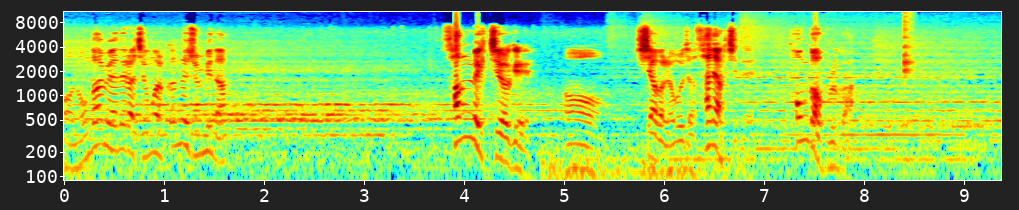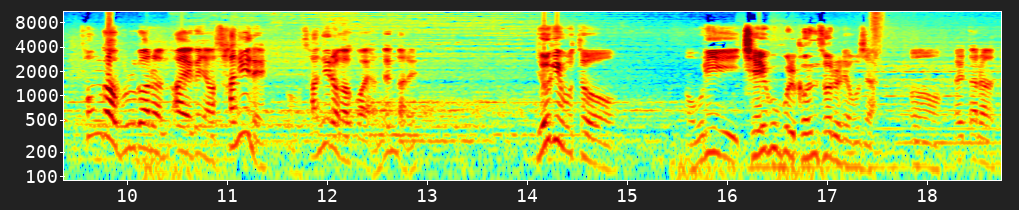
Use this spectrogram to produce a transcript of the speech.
어, 농담이 아니라 정말 끝내줍니다. 산맥 지역에 어, 시작을 해보자. 산약지대 통과 불가. 통과 불가는 아예 그냥 산위네. 어, 산이라 갖고 아예 안 된다네. 여기부터 어, 우리 제국을 건설을 해보자. 어, 일단은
